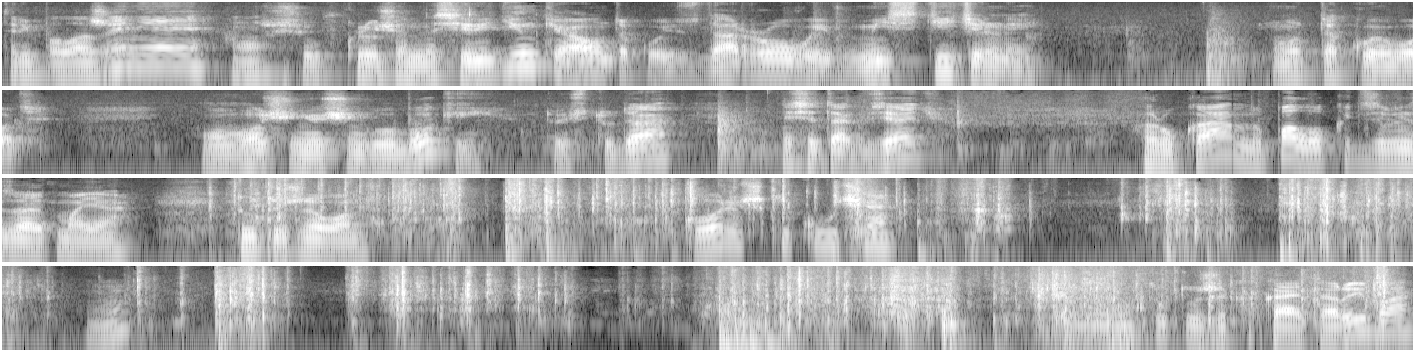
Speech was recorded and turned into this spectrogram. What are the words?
три положения. Он все включен на серединке, а он такой здоровый, вместительный. Вот такой вот. Он очень-очень глубокий. То есть туда, если так взять, рука, ну по локоть залезает моя. Тут уже он корешки куча. Тут уже какая-то рыба.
